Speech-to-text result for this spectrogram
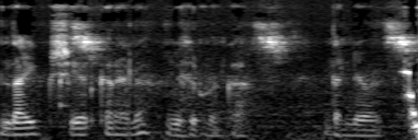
लाईक शेअर करायला विसरू नका. धन्यवाद.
